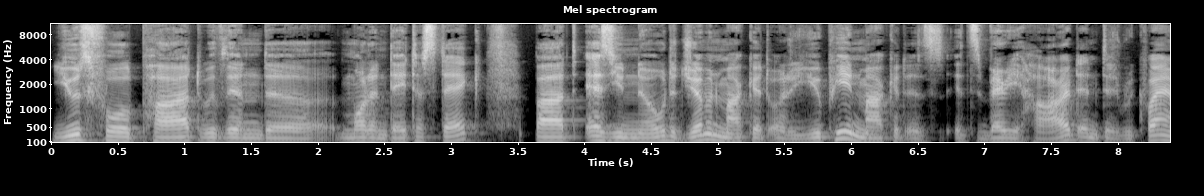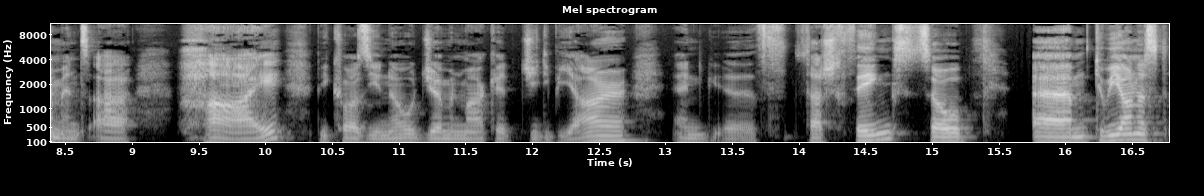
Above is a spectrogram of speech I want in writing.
useful part within the modern data stack. But as you know, the German market or the European market is it's very hard and the requirements are high because you know German market GDPR and uh, such things. So um, to be honest,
